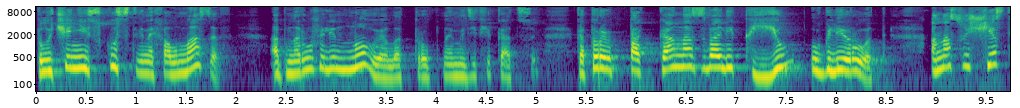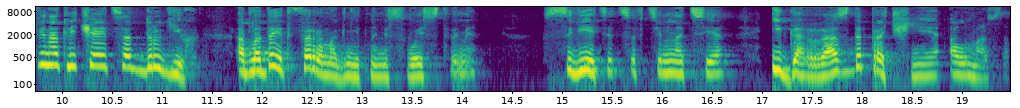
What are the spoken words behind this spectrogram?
получения искусственных алмазов, обнаружили новую аллотропную модификацию, которую пока назвали Q-углерод. Она существенно отличается от других, обладает ферромагнитными свойствами – светится в темноте и гораздо прочнее алмаза.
